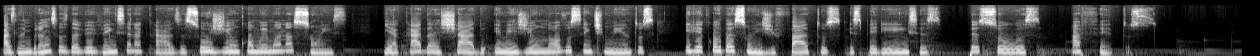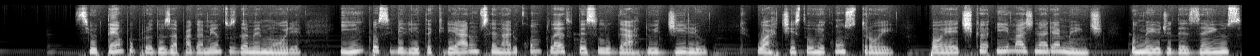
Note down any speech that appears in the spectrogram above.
as lembranças da vivência na casa surgiam como emanações, e a cada achado emergiam novos sentimentos e recordações de fatos, experiências, pessoas, afetos. Se o tempo produz apagamentos da memória e impossibilita criar um cenário completo desse lugar do idílio, o artista o reconstrói, poética e imaginariamente, por meio de desenhos,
